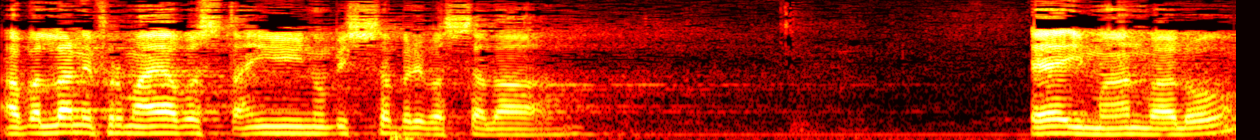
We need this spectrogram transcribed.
اب اللہ نے فرمایا وسطین و بصبر وسلا اے ایمان والو،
